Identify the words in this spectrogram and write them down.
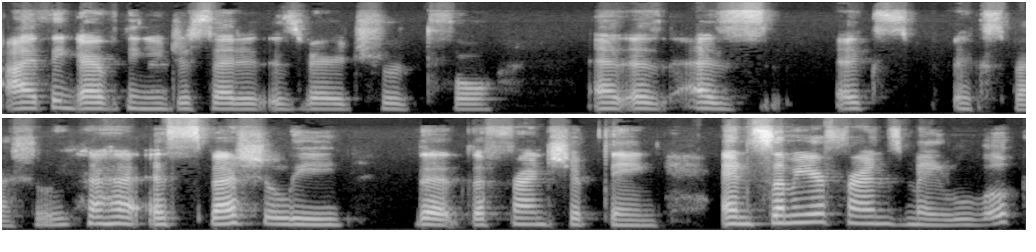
I think everything you just said is very truthful as, as, as especially, especially the, the friendship thing. And some of your friends may look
